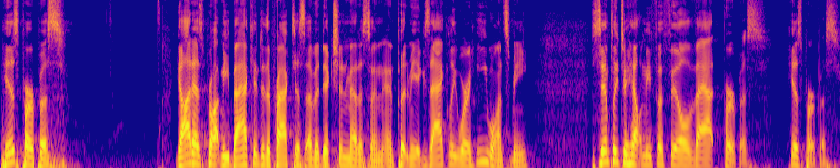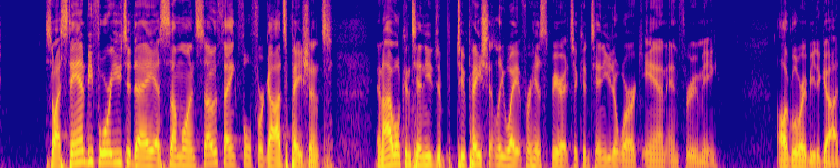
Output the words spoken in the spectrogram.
His purpose God has brought me back into the practice of addiction medicine and put me exactly where He wants me simply to help me fulfill that purpose, His purpose. So I stand before you today as someone so thankful for God's patience, and I will continue to, to patiently wait for His Spirit to continue to work in and through me. All glory be to God.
